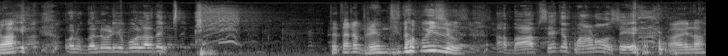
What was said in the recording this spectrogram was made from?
કા? ઓલું ગલોડિયું બોલાવતે તો તને પ્રેમથી તો પૂછ્યું આ બાપ છે કે પાણો છે? હા એલા.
